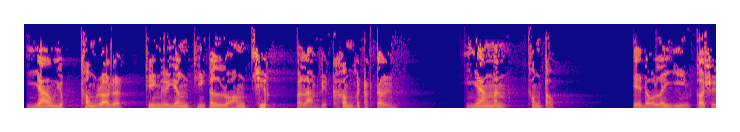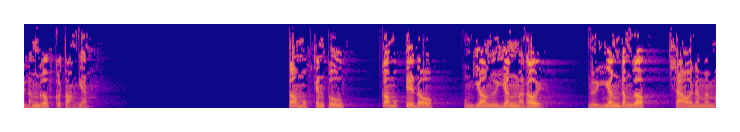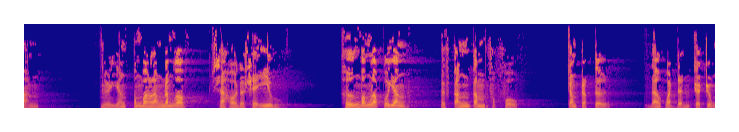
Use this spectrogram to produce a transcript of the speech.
Giáo dục không rõ rệt thì người dân chỉ có loạn chiếc và làm việc không có trật tự gian manh không tốt. Chế độ lấy gì có sự đóng góp của toàn dân. Có một chính phủ, có một chế độ, cũng do người dân mà thôi. Người dân đóng góp, xã hội đó mới mạnh. Người dân không bằng lòng đóng góp, xã hội đó sẽ yếu. Hưởng bổng lộc của dân, phải tận tâm phục vụ trong trật tự đã hoạch định cho chúng.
